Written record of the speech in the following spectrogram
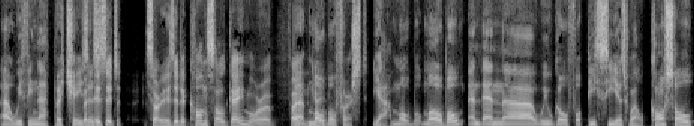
uh, with in-app purchases. But is it sorry? Is it a console game or a phone? Uh, mobile first, yeah, mobile, mobile, and then uh, we'll go for PC as well. Console,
